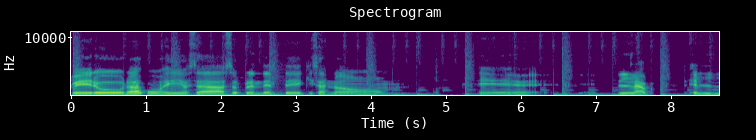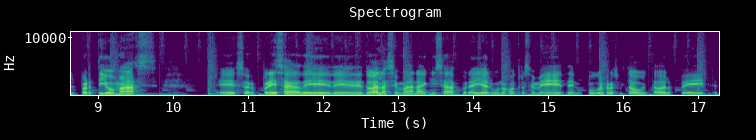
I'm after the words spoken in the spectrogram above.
Pero nada, pues, o sea, sorprendente, quizás no el partido más eh, sorpresa de, toda la semana, quizás por ahí algunos otros se meten, un poco el resultado ocultado de los Patriots,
